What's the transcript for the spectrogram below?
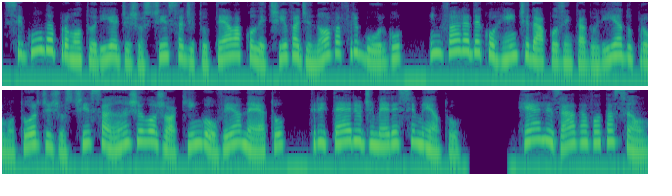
Segunda Promotoria de Justiça de Tutela Coletiva de Nova Friburgo, em vaga decorrente da aposentadoria do promotor de justiça Ângelo Joaquim Gouveia Neto, critério de merecimento. Realizada a votação,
